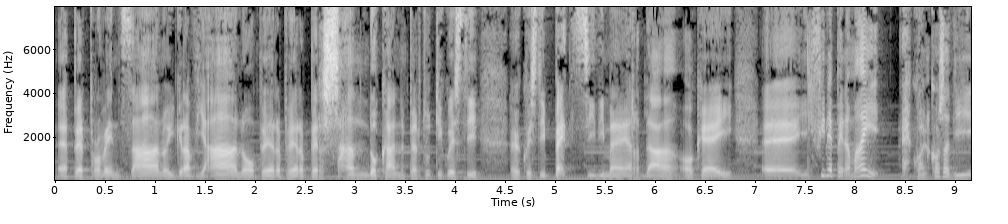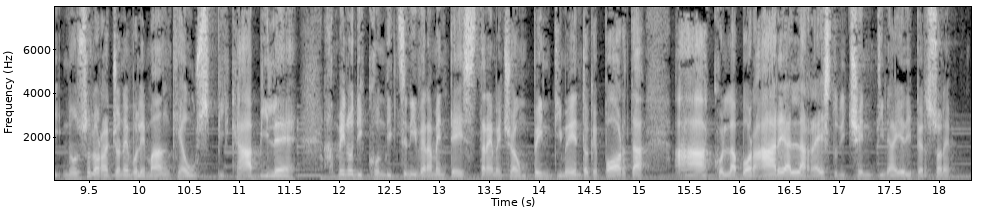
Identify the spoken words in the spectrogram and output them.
eh, per Provenzano, Igraviano, per, per, per Sandokan, per tutti questi, eh, questi, pezzi di merda, ok? Eh, il fine pena mai è qualcosa di non solo ragionevole ma anche auspicabile, a meno di condizioni veramente estreme, cioè un pentimento che porta a collaborare all'arresto di centinaia di persone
